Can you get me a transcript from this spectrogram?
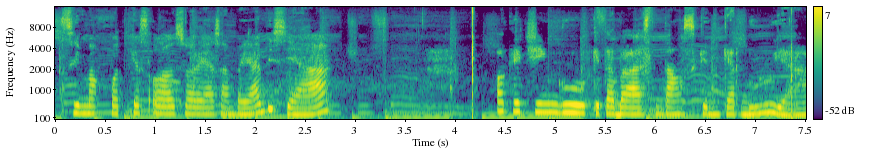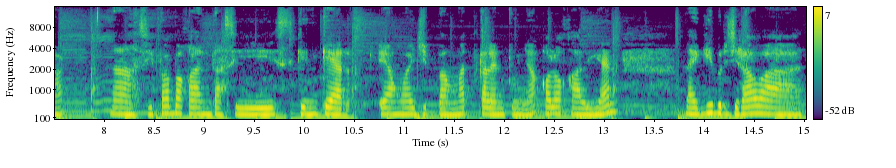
simak podcast Laut Korea sampai habis ya. Oke Cinggu, kita bahas tentang skincare dulu ya Nah, Siva bakalan kasih skincare yang wajib banget kalian punya kalau kalian lagi berjerawat.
